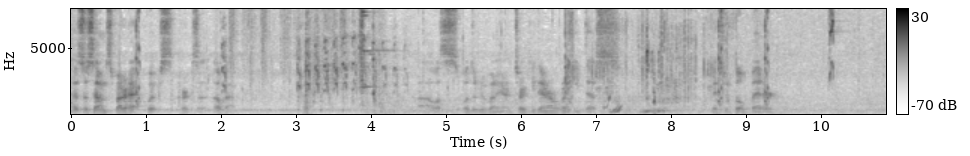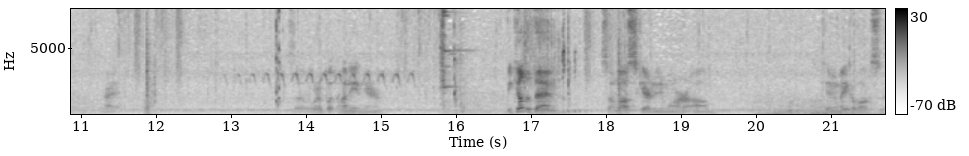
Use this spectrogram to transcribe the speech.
That's just having spider hat quips hurts it. Okay. What did we put in here? Turkey dinner. We're gonna eat this. Makes me feel better. Alright. So we're gonna put honey in here. We killed the thing, so I'm not scared anymore. Um, can we make a log suit?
